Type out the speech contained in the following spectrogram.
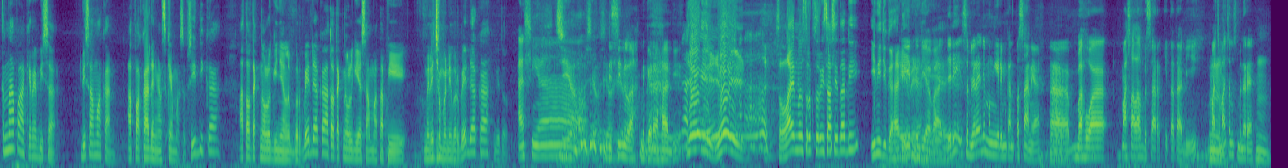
Kenapa akhirnya bisa disamakan? Apakah dengan skema subsidi kah? Atau teknologinya berbeda kah? Atau teknologinya sama tapi manajemennya berbeda kah? Gitu. Asia. Siap, siap, siap, Di sinilah negara hadir. Yoi, yoi. Selain menstrukturisasi tadi, ini juga hadir. Itu ya. dia pak. Iya, Jadi iya. sebenarnya ini mengirimkan pesan ya Nah. eh, bahwa masalah besar kita tadi macam-macam sebenarnya. Hmm.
